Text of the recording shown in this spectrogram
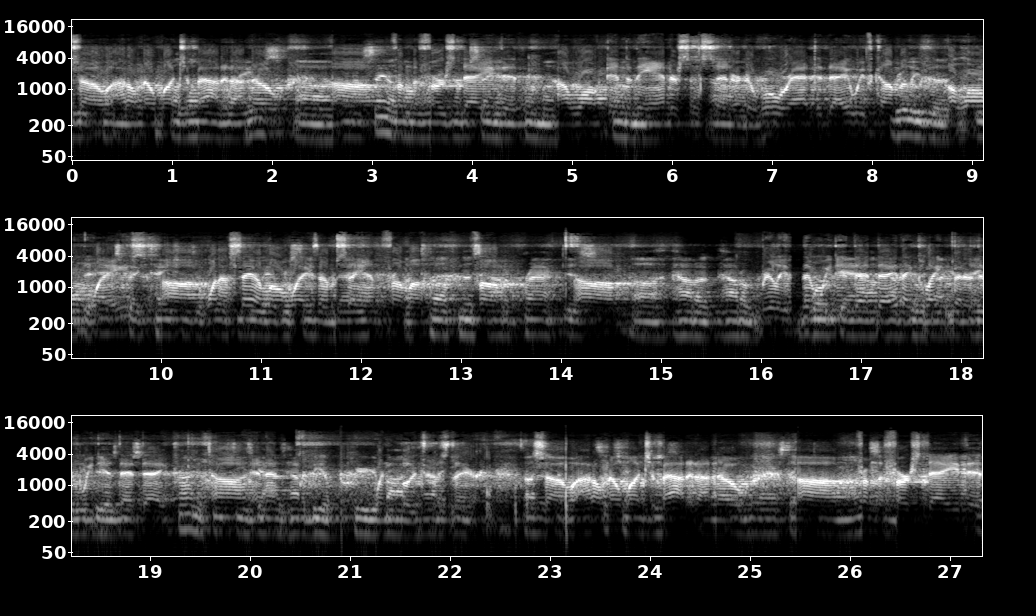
so I don't know much about it. I know uh, from the first day that I walked into the Anderson Center to where we're at today, we've come a long ways. Uh, when I say a long ways, I'm saying from a toughness, from, how to practice, um, uh, how to how to really than we did that day. They played better than we did that day. Trying to teach uh, these guys how to be a superior when body. Butch was there, so I don't know much about it. I know um, from the first day that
